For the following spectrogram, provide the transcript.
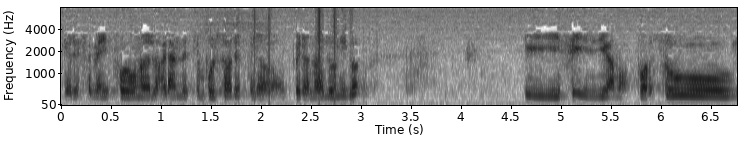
que el FMI fue uno de los grandes impulsores, pero, pero no el único. Y sí, digamos, por su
